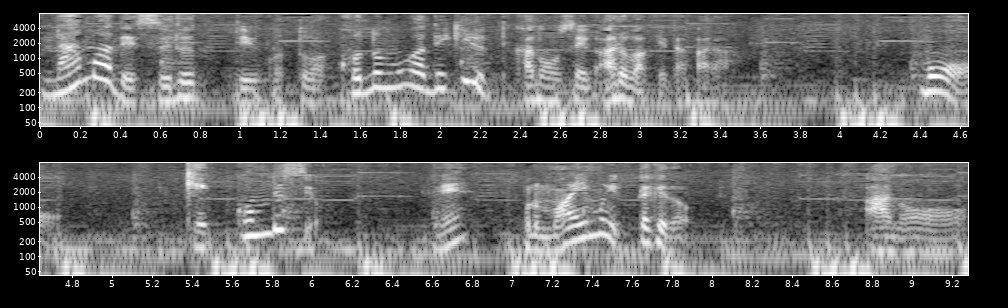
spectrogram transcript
生でするっていうことは子供ができるって可能性があるわけだから、もう、結婚ですよ。ね。これ前も言ったけど、あの、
